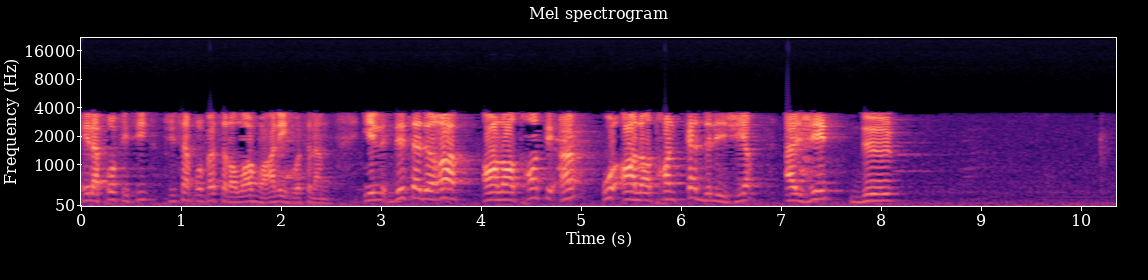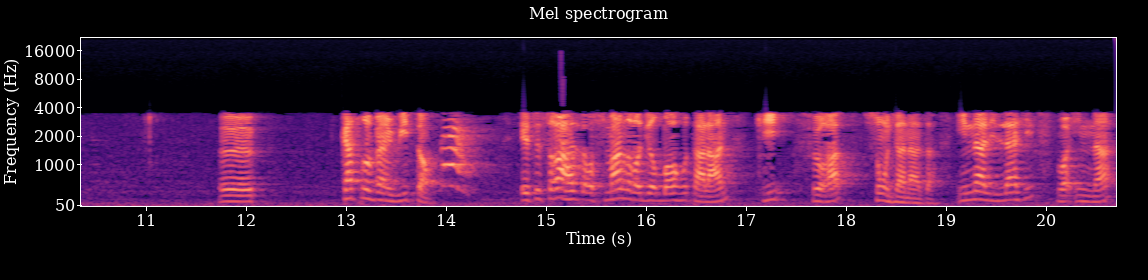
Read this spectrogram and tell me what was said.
et la prophétie du saint prophète sallallahu alayhi. Il décédera en l'an 31 ou en l'an 34 de l'Égypte, âgé de 88 euh, ans. Et ce sera Hazrat Osman ta'ala qui fera son janaza. Inna lillahi wa inna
